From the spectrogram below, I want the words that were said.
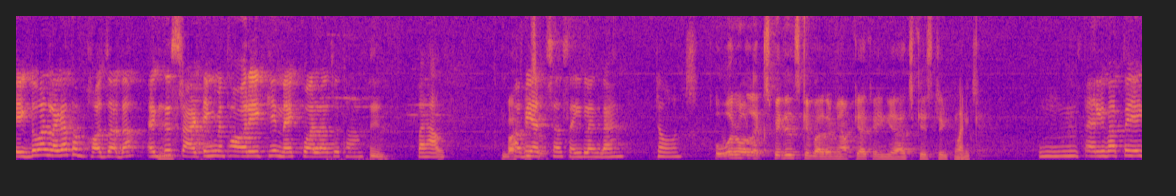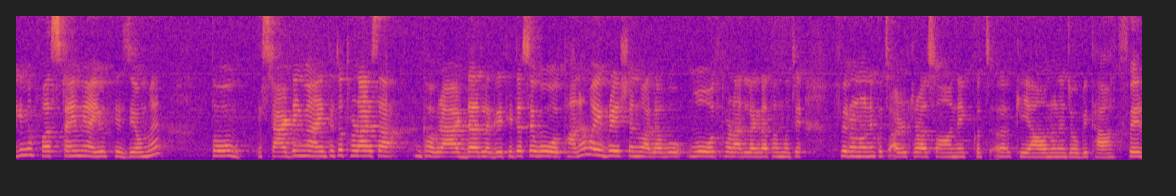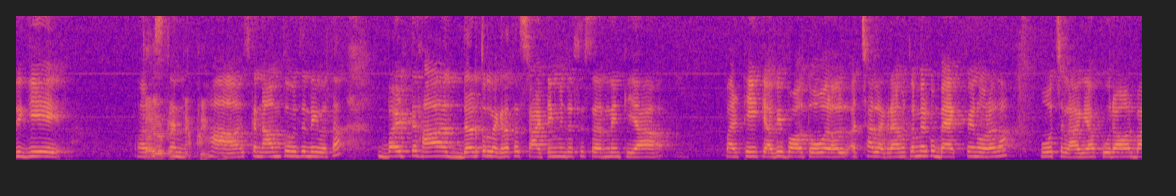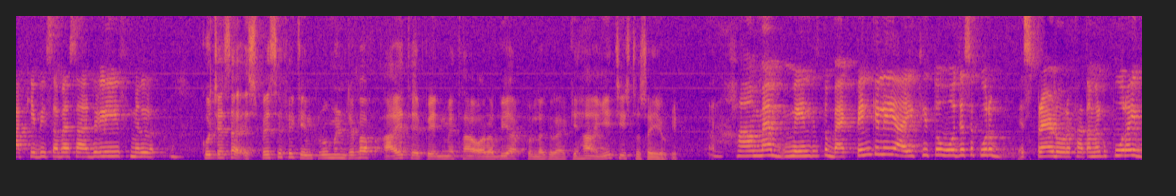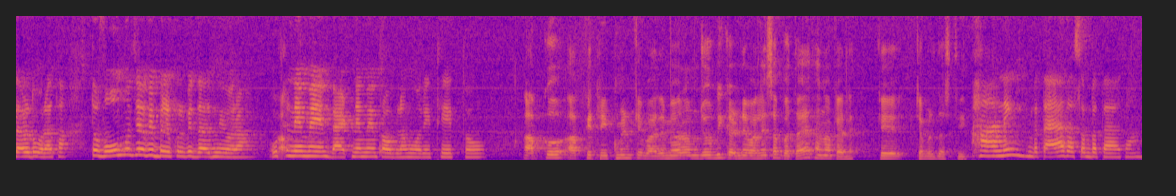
एक दो बार लगा था बहुत ज़्यादा। एक जो स्टार्टिंग में था और एक ये नेक वाला जो था। पर हाँ अभी अच्छा सही लग रहा है। तो ओवरऑल एक्सपीरियंस के बारे में आप क्या कहेंगे आज के इस ट्रीटमेंट के? हम्म, पहली बात तो ये कि मैं फ़र्स्ट टाइम ही आई हूँ फिजियो में। तो स्टार्टिंग में आई थी तो थोड़ा ऐसा घबराहट डर लग रही थी। जैसे वो था ना वाइब्रेशन वाला वो वो थोड़ा लग रहा था मुझे। फिर उन्होंने कुछ अल्ट्रासोनिक कुछ किया उन्होंने जो भी था। फिर ये इसका. हाँ इसका नाम तो मुझे नहीं पता। बट हाँ डर तो लग रहा था स्टार्टिंग में जैसे सर ने किया। पर ठीक है अभी बहुत ओवरऑल अच्छा लग रहा है। मतलब मेरे को बैक पेन हो रहा था वो चला गया पूरा। और बाकी भी सब ऐसा रिलीफ मिल कुछ ऐसा स्पेसिफिक इम्प्रूवमेंट जब आप आए थे पेन में था और अभी आपको लग रहा है कि हाँ ये चीज़ तो सही होगी। हाँ मैं मेनली तो बैक पेन के लिए आई थी तो वो जैसे पूरा स्प्रेड हो रखा था मेरे को पूरा ही दर्द हो रहा था तो वो मुझे अभी बिल्कुल भी दर्द नहीं हो रहा। उठने में बैठने में प्रॉब्लम हो रही थी तो। आपको आपके ट्रीटमेंट के बारे में और हम जो भी करने वाले हैं सब बताया था ना पहले कि ज़बरदस्ती? हाँ नहीं बताया था सब बताया था।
